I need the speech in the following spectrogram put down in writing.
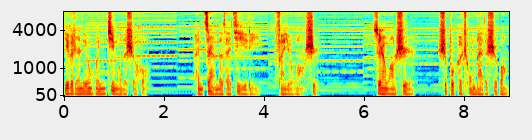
一个人灵魂寂寞的时候，很自然的在记忆里翻阅往事，虽然往事是不可重来的时光。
